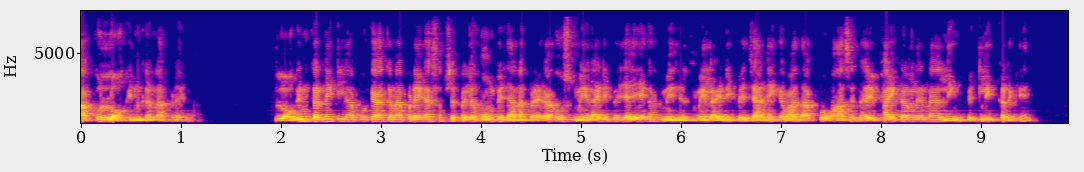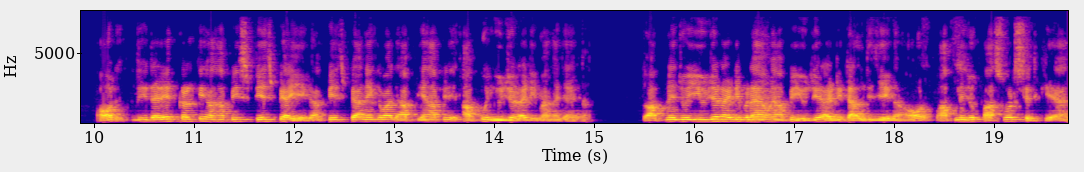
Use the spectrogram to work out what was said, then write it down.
आपको लॉगिन करना पड़ेगा। लॉगिन करने के लिए आपको क्या करना पड़ेगा? सबसे पहले होम पे जाना पड़ेगा। उस मेल आईडी पे जाइएगा। मेल, आईडी पे जाने के बाद आपको वहाँ से वेरीफाई कर लेना है। लिंक पे क्लिक करके। और रिडायरेक्ट करके यहाँ पे इस पेज पे आइएगा। पेज पे आने के बाद आप यहाँ पे आपको यूज़र आईडी मांगा जाएगा। तो आपने जो यूज़र आईडी बनाया हो, यहाँ पे यूज़र आईडी डाल दीजिएगा और आपने जो पासवर्ड सेट किया है,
